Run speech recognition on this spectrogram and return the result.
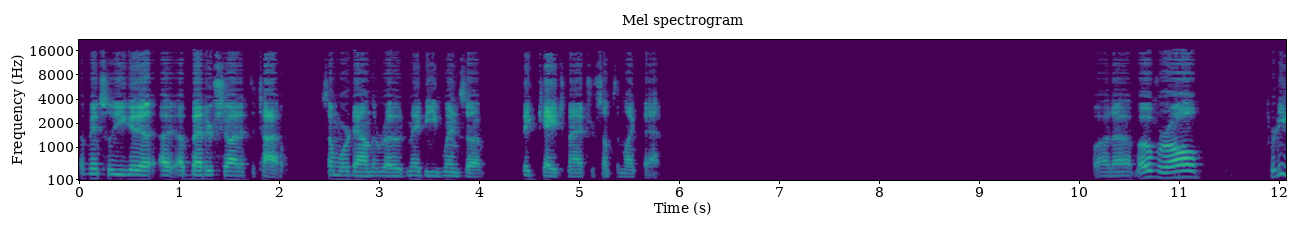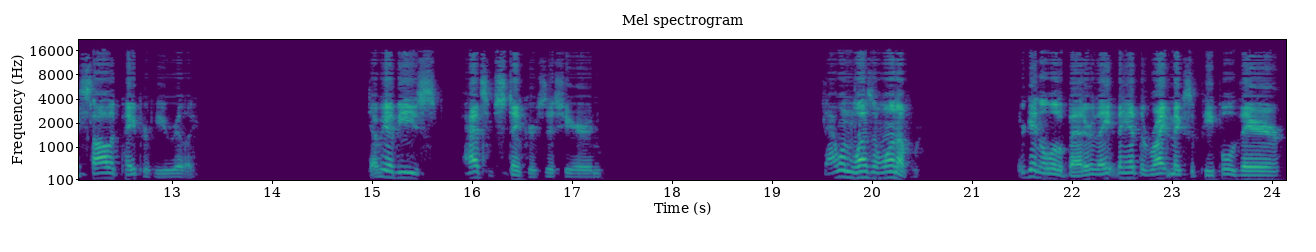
Eventually, you get a, a, better shot at the title somewhere down the road. Maybe he wins a big cage match or something like that. But uh, overall, pretty solid pay per view, really. WWE's had some stinkers this year, and that one wasn't one of them. They're getting a little better. They they had the right mix of people. They're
